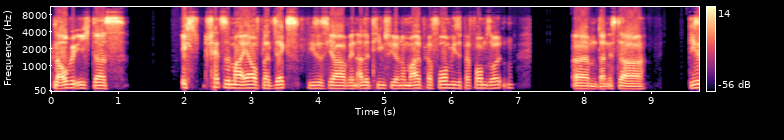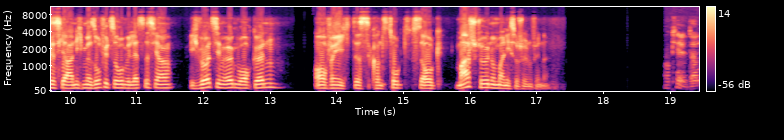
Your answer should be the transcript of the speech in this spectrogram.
glaube ich, dass ich schätze mal eher auf Platz 6 dieses Jahr, wenn alle Teams wieder normal performen, wie sie performen sollten. Ähm, dann ist da dieses Jahr nicht mehr so viel zu holen wie letztes Jahr. Ich würde es ihm irgendwo auch gönnen, auch wenn ich das Konstrukt Saug mal schön und mal nicht so schön finde. Okay, dann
